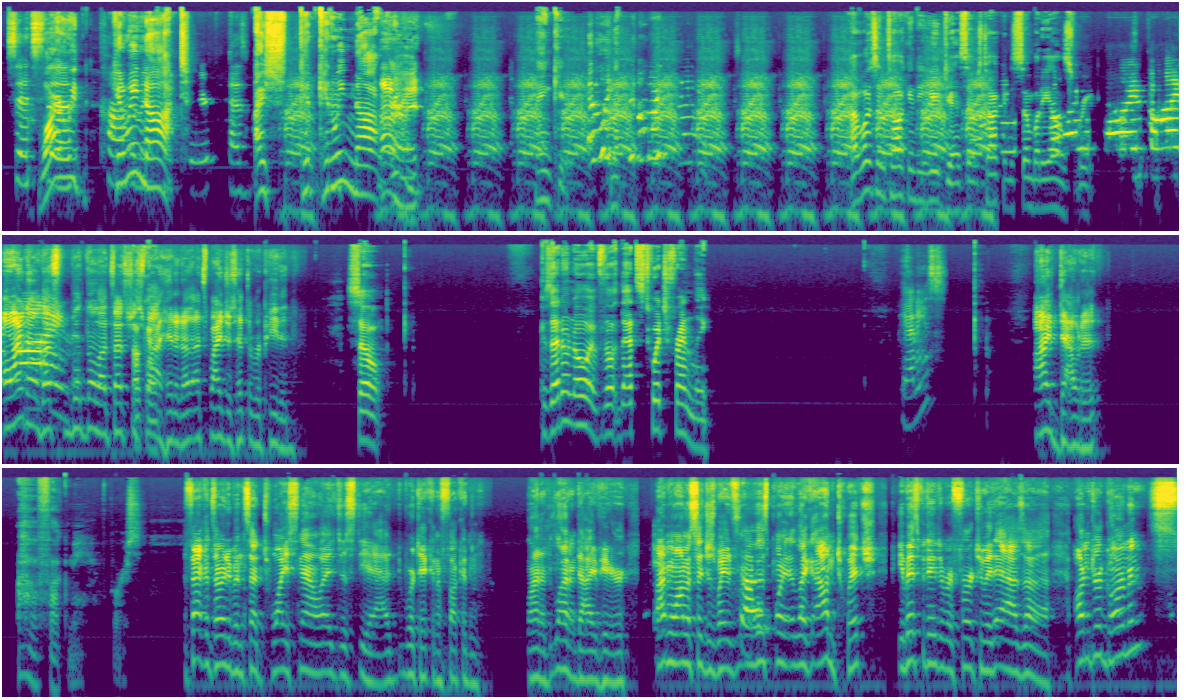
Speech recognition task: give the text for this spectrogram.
Since Why are we? can we not? feature Has I s- can, can we not All read? right. Thank you. I wasn't talking to you, Jess. I was talking to somebody else. Re- fine, fine, Oh, I know. That's no. That's that's just Okay. why I hit it. That's why I just hit the repeated. So, because I don't know if tho- that's Twitch friendly. Panties? I doubt it. Oh fuck me, of course. Fact it's already been said twice now, it just yeah, we're taking a fucking line of line of dive here. I'm honestly just waiting for at this point. Like on Twitch, you basically need to refer to it as uh, undergarments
